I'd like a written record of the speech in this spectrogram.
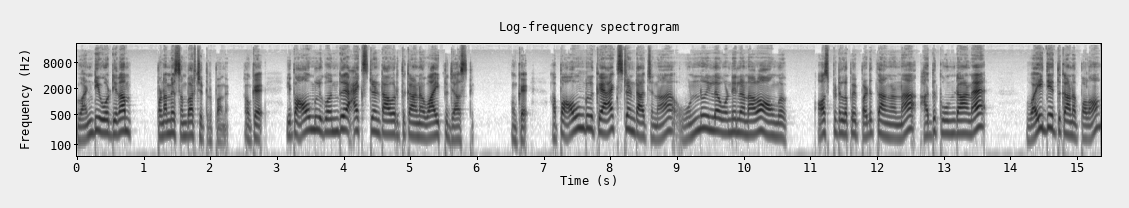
வண்டி ஓட்டி தான் பணமே சம்பாரிச்சிட்டு இருப்பாங்க ஓகே இப்போ அவங்களுக்கு வந்து ஆக்சிடெண்ட் ஆகிறதுக்கான வாய்ப்பு ஜாஸ்தி. ஓகே அப்போ அவங்களுக்கு ஆக்சிடெண்ட் ஆச்சுன்னா ஒன்றும் இல்லை ஒன்றும் இல்லைனாலும் அவங்க ஹாஸ்பிட்டலில் போய் படுத்தாங்கன்னா அதுக்கு உண்டான வைத்தியத்துக்கான பணம்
